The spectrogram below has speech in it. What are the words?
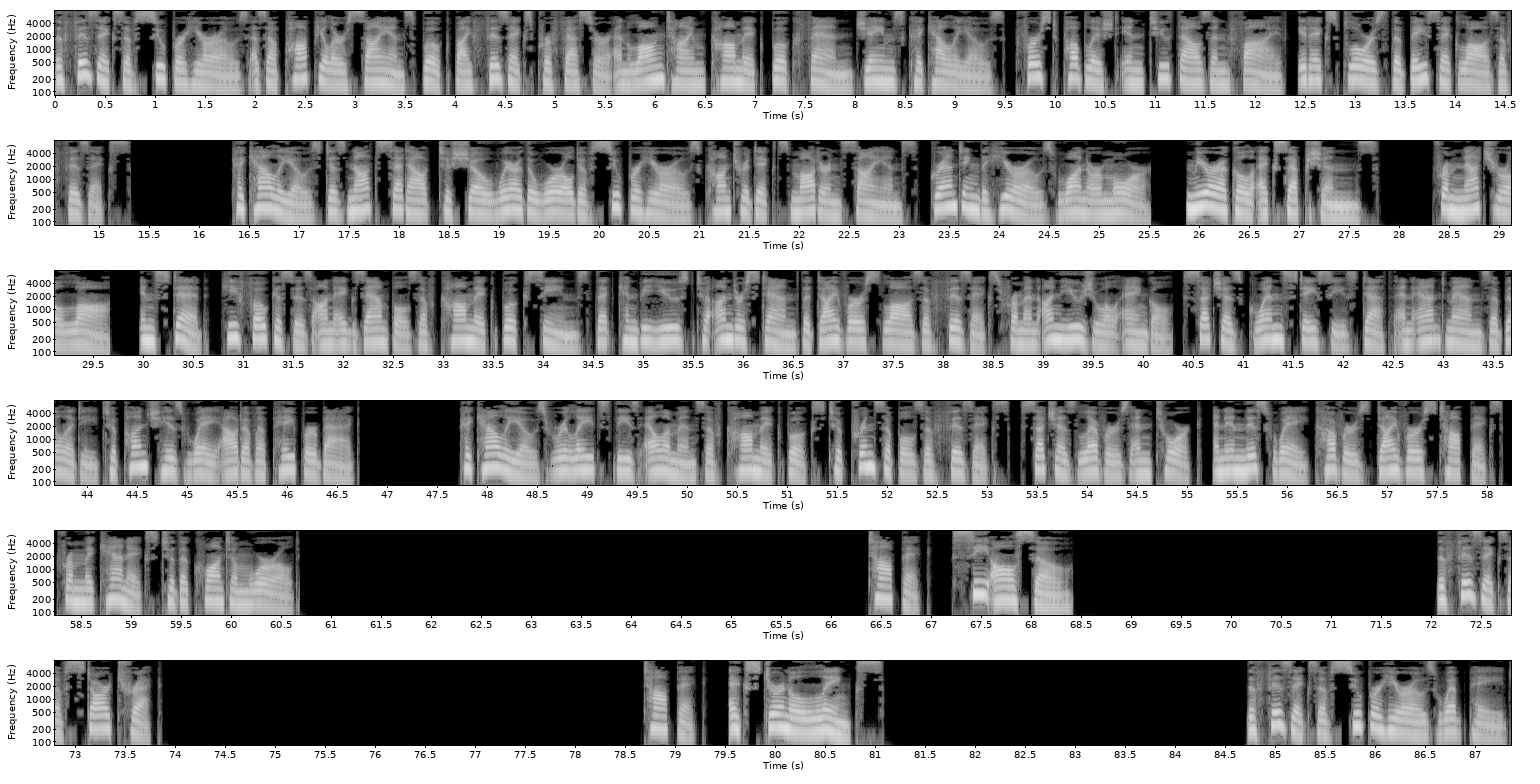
The Physics of Superheroes is a popular science book by physics professor and longtime comic book fan James Kakalios, first published in 2005. It explores the basic laws of physics. Kakalios does not set out to show where the world of superheroes contradicts modern science, granting the heroes one or more miracle exceptions from natural law. Instead, he focuses on examples of comic book scenes that can be used to understand the diverse laws of physics from an unusual angle, such as Gwen Stacy's death and Ant-Man's ability to punch his way out of a paper bag. Kakalios relates these elements of comic books to principles of physics, such as levers and torque, and in this way covers diverse topics, from mechanics to the quantum world. See also The physics of Star Trek External links. The Physics of Superheroes webpage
